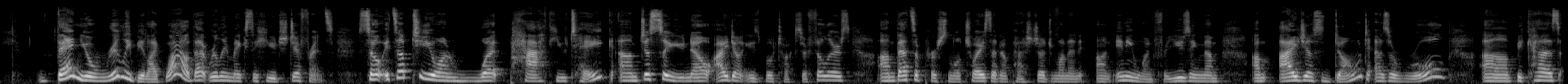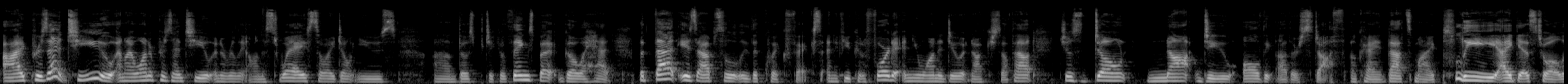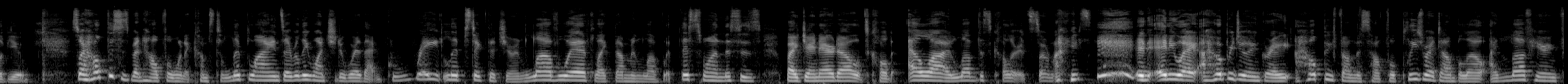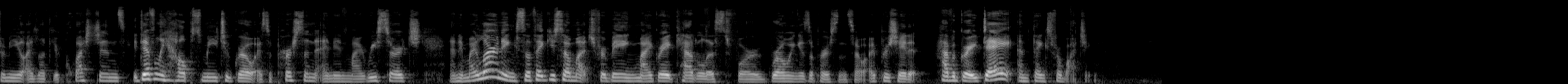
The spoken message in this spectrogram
then you'll really be like, wow, that really makes a huge difference. So it's up to you on what path you take. Um, just so you know, I don't use Botox or fillers. Um, that's a personal choice. I don't pass judgment on, on anyone for using them. Um, I just don't as a rule uh, because I present to you and I want to present to you in a really honest way. So I don't use um, those particular things, but go ahead. But that is absolutely the quick fix. And if you can afford it and you want to do it, knock yourself out. Just don't not do all the other stuff. Okay. That's my plea, I guess, to all of you. So I hope this has been helpful when it comes to lip lines. I really want you to wear that great lipstick that you're in love with. Like I'm in love with this one. This is by Jane Iredale. It's called Ella. I love this color. It's so nice. and anyway, I hope you're doing great. I hope you found this helpful. Please write down below. I love hearing from you. I love your questions. It definitely helps me to grow as a person person and in my research and in my learning. So thank you so much for being my great catalyst for growing as a person. So I appreciate it. Have a great day and thanks for watching.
